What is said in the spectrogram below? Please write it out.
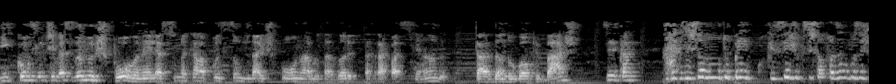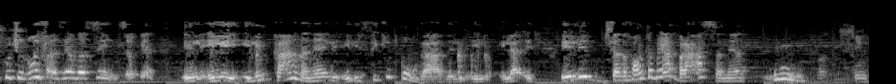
E como se ele estivesse dando um esporro, né, ele assume aquela posição de dar esporro na lutadora que tá trapaceando, tá dando golpe baixo. Ele tá, cara, vocês estão muito bem, que seja o que vocês estão fazendo, vocês continuem fazendo assim, não sei o quê. Ele, ele, ele encarna, né, ele, ele fica empolgado, ele, ele, ele, ele, de certa forma, também abraça, né, sim.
